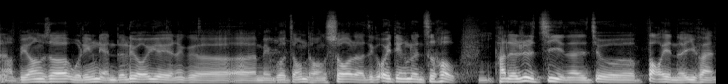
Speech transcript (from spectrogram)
啊。比方说，五零年的六月，那个呃，美国总统说了这个未定论之后，他的日记呢就抱怨了一番，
